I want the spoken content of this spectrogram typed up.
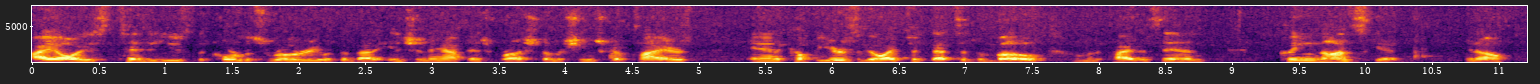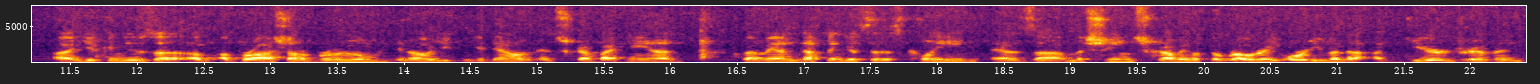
I always tend to use the cordless rotary with about an inch and a half inch brush to machine scrub tires. And a couple years ago, I took that to the boat. I'm going to tie this in, cleaning non-skid. You know, uh, you can use a, a, a, brush on a broom. You know, you can get down and scrub by hand. But man, nothing gets it as clean as uh, machine scrubbing with the rotary or even a, a gear-driven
